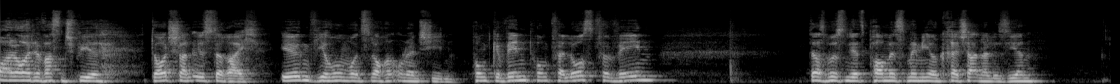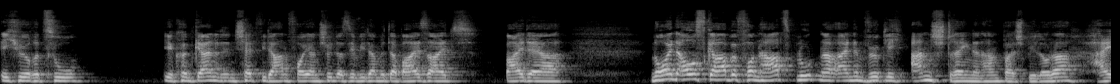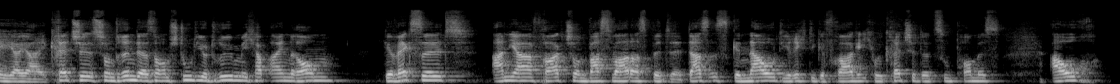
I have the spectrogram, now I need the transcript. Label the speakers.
Speaker 1: Oh Leute, was ein Spiel. Deutschland, Österreich. Irgendwie holen wir uns noch ein Unentschieden. Punkt Gewinn, Punkt Verlust. Für wen? Das müssen jetzt Pommes, Mimi und Kretscher analysieren. Ich höre zu. Ihr könnt gerne den Chat wieder anfeuern. Schön, dass ihr wieder mit dabei seid bei der neuen Ausgabe von Harzblut nach einem wirklich anstrengenden Handballspiel, oder? Hei, hei, hei. Kretsche ist schon drin, der ist noch im Studio drüben. Ich habe einen Raum gewechselt. Anja fragt schon, was war das bitte? Das ist genau die richtige Frage. Ich hol Kretsche dazu, Pommes auch.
